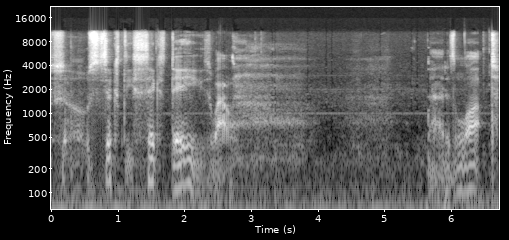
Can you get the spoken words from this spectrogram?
So 66 days. Wow. That is a lot.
